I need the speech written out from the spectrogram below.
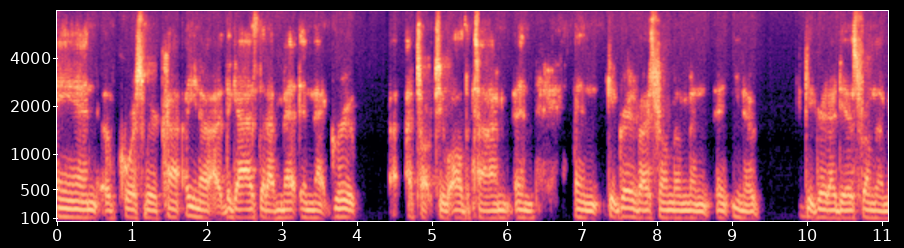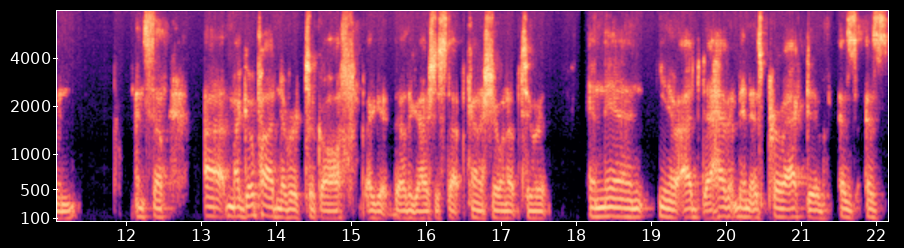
and of course, we're kind. You know, the guys that I've met in that group, I, I talk to all the time, and and get great advice from them, and, and you know, get great ideas from them, and and stuff. Uh, my GoPod never took off. I get the other guys just stopped kind of showing up to it. And then, you know, I, I haven't been as proactive as as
